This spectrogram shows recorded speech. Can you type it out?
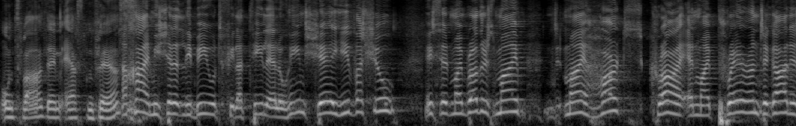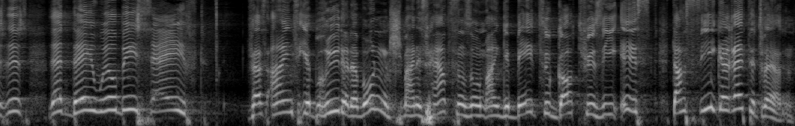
Und zwar dem ersten Vers. He said, My brothers, my, my heart's cry and my prayer unto God is this, that they will be saved. Vers 1, ihr Brüder, der Wunsch meines Herzens und mein Gebet zu Gott für sie ist, dass sie gerettet werden.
